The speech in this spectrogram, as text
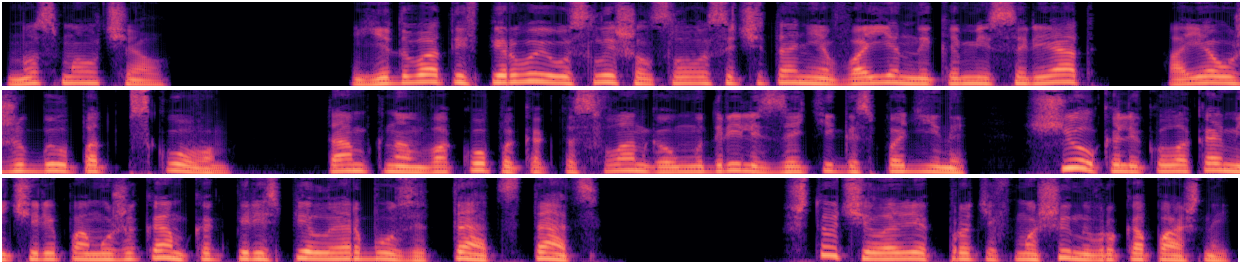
но смолчал. «Едва ты впервые услышал словосочетание «военный комиссариат», а я уже был под Псковом. Там к нам в окопы как-то с фланга умудрились зайти господины, щелкали кулаками черепа мужикам, как переспелые арбузы. Тац, тац!» Что человек против машины в рукопашной?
